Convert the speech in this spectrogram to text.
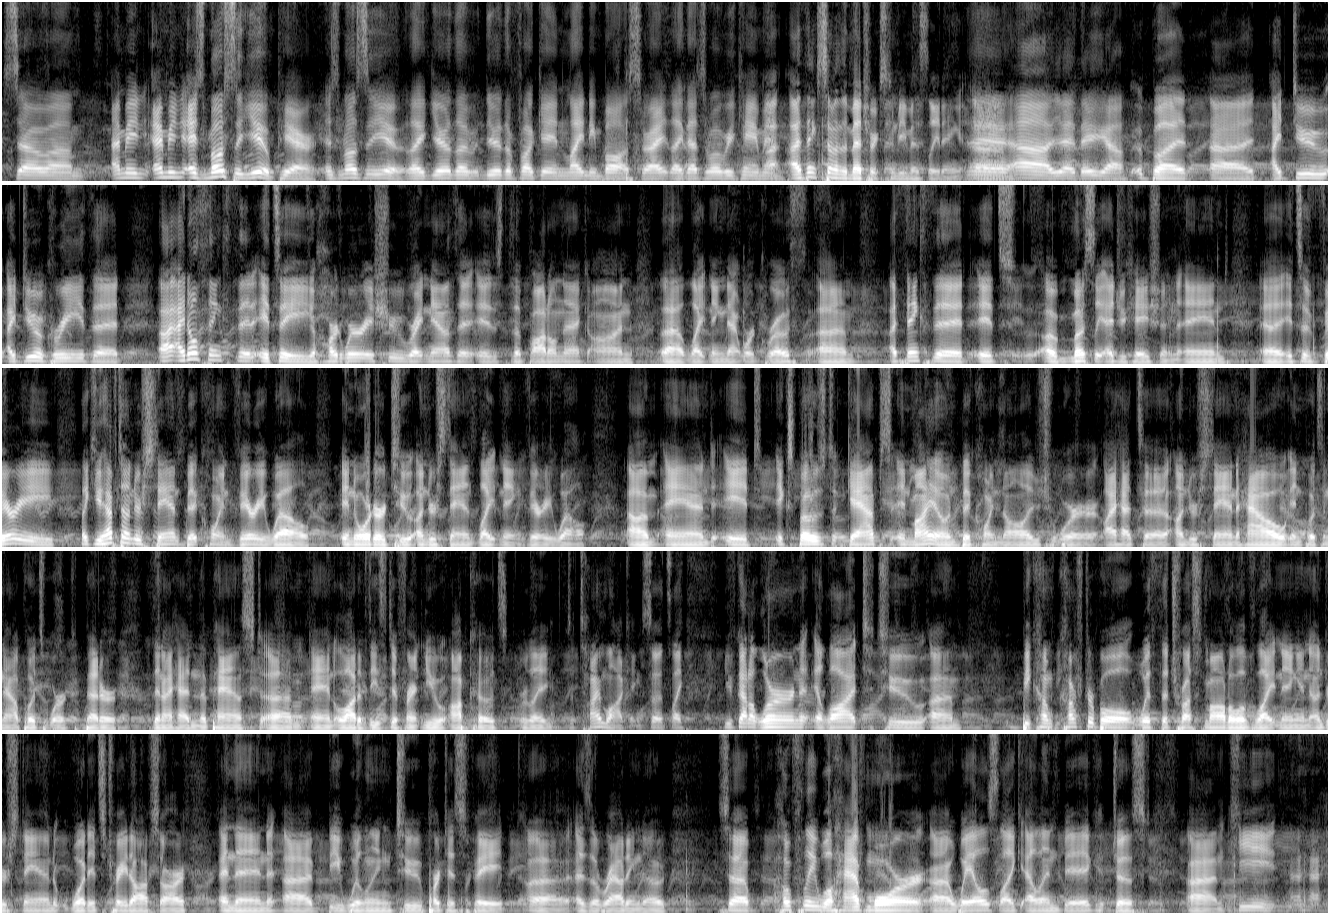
So um, I mean, I mean, it's mostly you, Pierre. It's mostly you. Like you're the you're the fucking lightning boss, right? Like that's what we came in. I, I think some of the metrics can be misleading. Um, yeah, ah, yeah. There you go. but uh, I do I do agree that I, I don't think that it's a hardware issue right now that is the bottleneck on uh, Lightning Network growth. Um, I think that it's uh, mostly education, and uh, it's a very like you have to understand Bitcoin very well in order to understand Lightning very well. Um, and it exposed gaps in my own Bitcoin knowledge where I had to understand how inputs and outputs work better than I had in the past, um, and a lot of these different new opcodes relate to time locking. So it's like you've got to learn a lot to um, become comfortable with the trust model of Lightning and understand what its trade-offs are, and then uh, be willing to participate uh, as a routing node. So hopefully we'll have more uh, whales like LNBig. Just um, he, I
